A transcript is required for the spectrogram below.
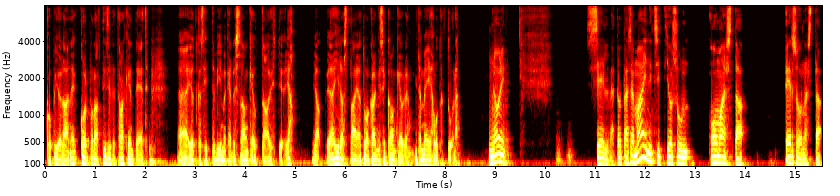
kopioidaan ne korporaattiset rakenteet, jotka sitten viime kädessä ankeuttaa yhtiön ja, ja, ja hidastaa ja tuo kaiken sen kankeuden, mitä me ei haluta tuoda. No niin, selvä. Tota, sä mainitsit jo sun omasta persoonasta,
